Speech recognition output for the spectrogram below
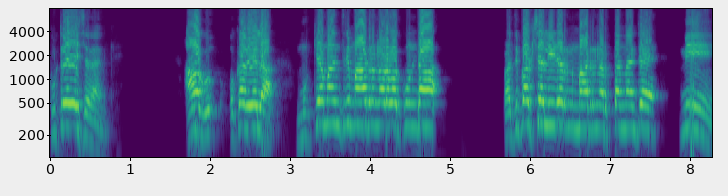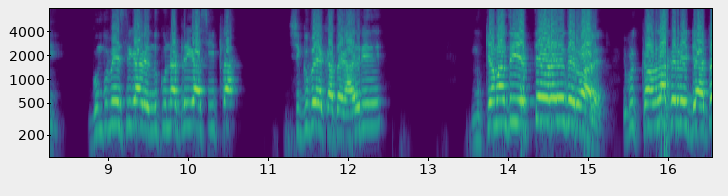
కుట్ర చేసేదానికి. ఆగు ఒకవేళ ముఖ్యమంత్రి మాట నడవకుండా ప్రతిపక్ష లీడర్ మాట నడుతుందంటే మీ గుంపు మేస్త్రి గారు ఎందుకున్నట్టు ఇక సీట్ల? సిగ్గుపోయే కథ కాదు ఇది. ముఖ్యమంత్రి చెప్తే ఎవరైనా తెరవాలి. ఇప్పుడు కమలాకర్ రెడ్డి అట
